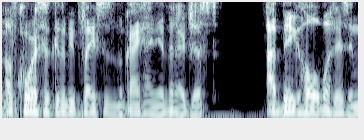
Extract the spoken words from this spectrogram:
Of course, there's going to be places in the Grand Canyon that are just a big hole. What is in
